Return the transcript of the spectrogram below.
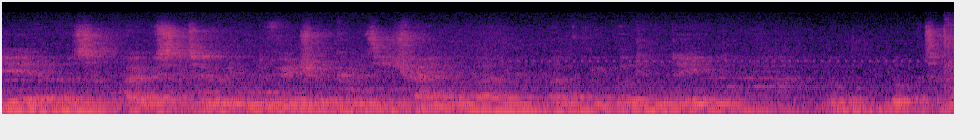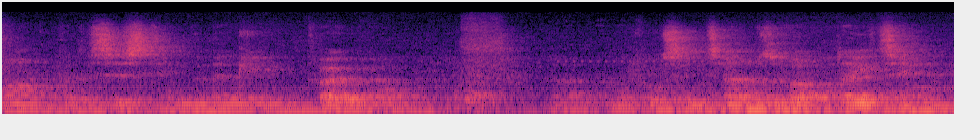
year as opposed to individual committee training when we would indeed look, look to Mark at assisting with any programme. Uh, and of course, in terms of updating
